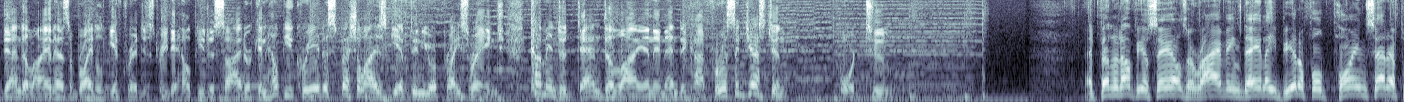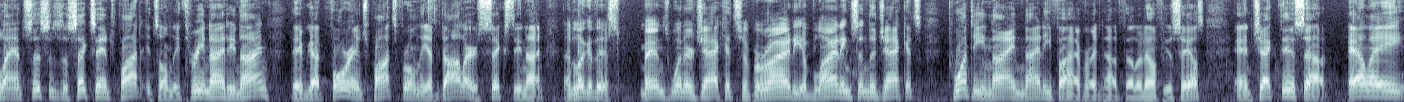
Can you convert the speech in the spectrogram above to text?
Dandelion has a bridal gift registry to help you decide or can help you create a specialized gift in your price range. Come into Dandelion in Endicott for a suggestion. Or two. At Philadelphia Sales, arriving daily, beautiful poinsettia plants. This is a six-inch pot. It's only $3.99. They've got four-inch pots for only $1.69. And look at this. Men's winter jackets, a variety of linings in the jackets, $29.95 right now at Philadelphia Sales. And check this out. L.A.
